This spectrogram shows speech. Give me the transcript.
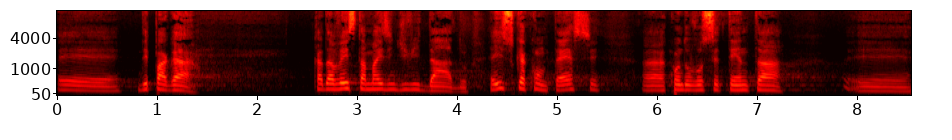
é, de pagar. Cada vez está mais endividado. É isso que acontece ah, quando você tenta é,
